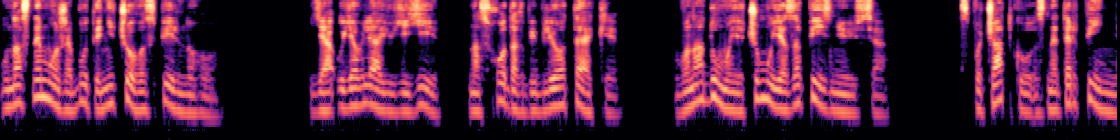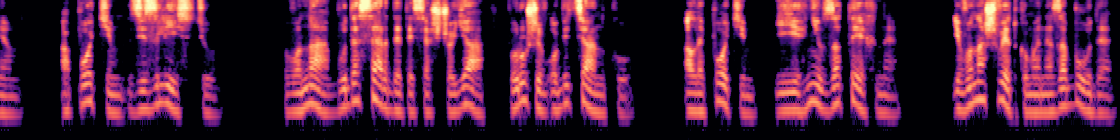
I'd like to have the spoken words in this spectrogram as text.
У нас не може бути нічого спільного. Я уявляю її на сходах бібліотеки. Вона думає, чому я запізнююся. Спочатку з нетерпінням, а потім зі злістю. Вона буде сердитися, що я порушив обіцянку, але потім її гнів затихне, і вона швидко мене забуде.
